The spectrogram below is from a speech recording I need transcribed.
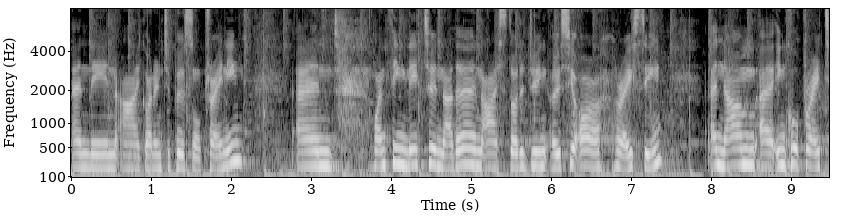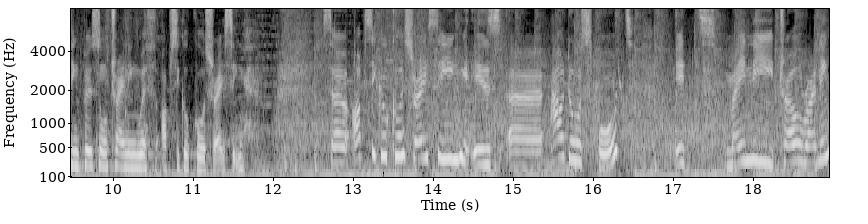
And then I got into personal training. And one thing led to another, and I started doing OCR racing. And now I'm uh, incorporating personal training with obstacle course racing. So obstacle course racing is uh, outdoor sport. It's mainly trail running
